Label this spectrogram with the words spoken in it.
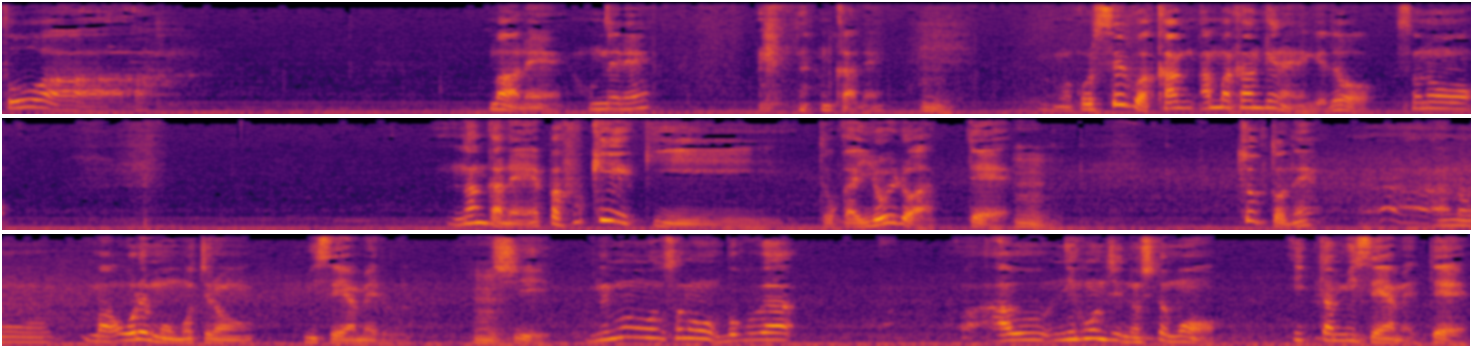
とは、まあね、ほんでね、なんかね、うん。まあ、これ政府はかんあんま関係ないねんけど、その、なんかね、やっぱ不景気とかいろいろあって、うん。ちょっとね、あの、まあ俺ももちろん店辞めるうん。し、でもその僕が会う日本人の人も一旦店辞めて、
